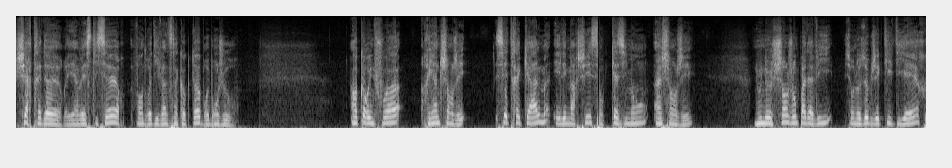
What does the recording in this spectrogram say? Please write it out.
Chers traders et investisseurs, vendredi 25 octobre, bonjour. Encore une fois, rien de changé. C'est très calme et les marchés sont quasiment inchangés. Nous ne changeons pas d'avis sur nos objectifs d'hier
